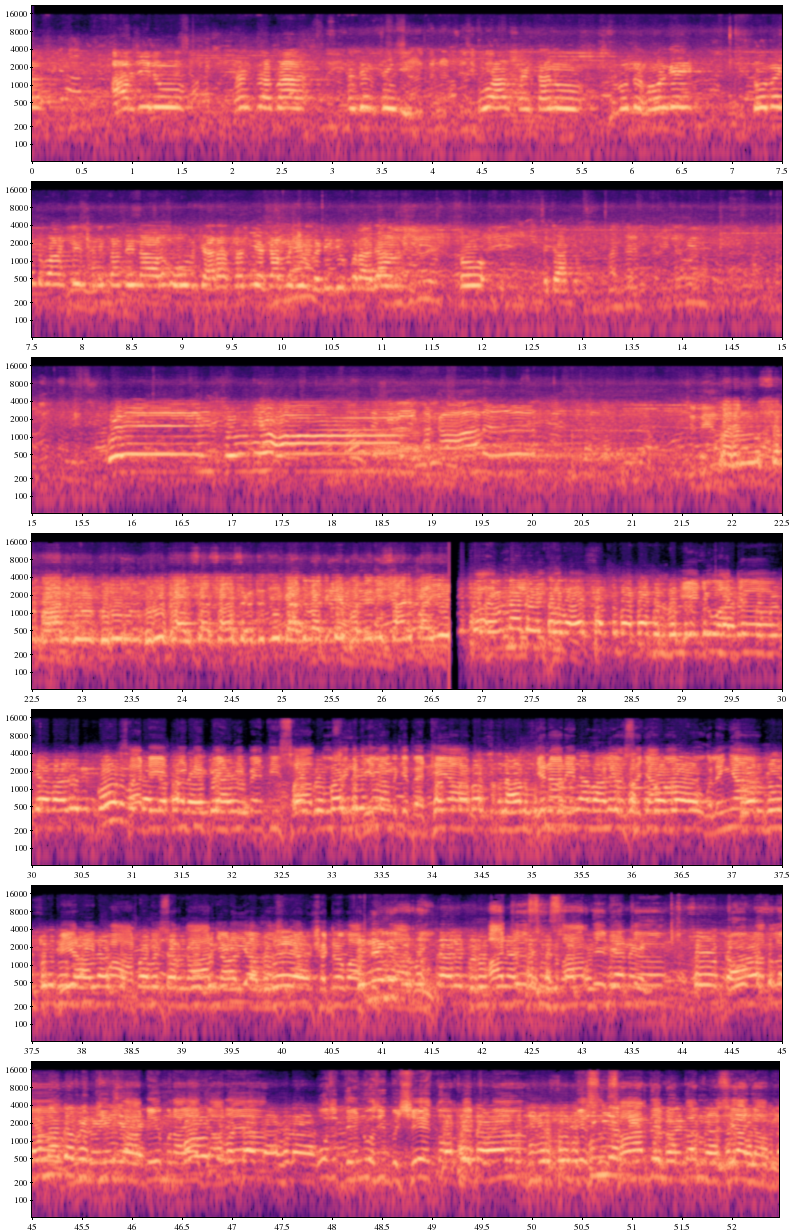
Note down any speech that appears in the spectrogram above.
ਆਪ ਜੀ ਨੂੰ ਸੰਤ ਬਾਬਾ ਸੱਜਣ ਸਿੰਘ ਜੀ। ਉਹ ਆਪ ਸੰਗਤਾਂ ਨੂੰ ਸਮੁੰਦਰ ਹੋਣਗੇ। 2 ਮਿੰਟ ਵਾਸਤੇ ਸੰਗਤਾਂ ਦੇ ਨਾਲ ਉਹ ਵਿਚਾਰਾਂ ਸਾਂਝੀਆਂ ਕਰਨਗੇ, ਉਹ ਗੱਡੀ ਦੇ ਉੱਪਰ ਆ ਜਾਣ। ਸੋ ਇਜਾਜ਼ਤ ਕੋਈ ਸੁਣਿਆ। ਅਕਾਲ। ਪਰਮ ਸਨਮਾਨਯੋਗ ਗੁਰੂ ਗੁਰੂ ਖਾਲਸਾ ਸਾਹਿਬ ਸੰਗਤ ਜੀ ਗੱਜ ਵੱਜ ਕੇ ਫਤਿਹ ਦੀ ਸਾਂਝ ਪਾਈਏ। ਉਹਨਾਂ ਦੇ ਤਲਵਾਰ ਸੰਤ ਬਾਬਾ ਬਲਵੰਤ ਇਹ ਜੋ ਅੱਜ ਵਾਲੇ ਵੀ ਬਹੁਤ ਸਾਡੇ 30 35 35 ਸਾਲ ਤੋਂ ਸਿੰਘ ਜੇਲ੍ਹਾਂ ਵਿੱਚ ਬੈਠੇ ਆ ਜਿਨ੍ਹਾਂ ਨੇ ਪੂਰੀਆਂ ਸਜ਼ਾਵਾਂ ਭੋਗ ਲਈਆਂ। ਫਿਰ ਵੀ ਭਾਰਤ ਦੀ ਸਰਕਾਰ ਜਿਹੜੀ ਆ ਉਹਨਾਂ ਸਿੰਘਾਂ ਨੂੰ ਛੱਡਣ ਵਾਸਤੇ ਤਿਆਰ ਨਹੀਂ। ਅੱਜ ਸੰਸਾਰ ਦੇ ਵਿੱਚ ਜੋ ਮਤਲਬ ਜਿਹੜਾ ਡੇ ਮਨਾਇਆ ਜਾ ਰਿਹਾ ਉਸ ਦਿਨ ਨੂੰ ਅਸੀਂ ਵਿਸ਼ੇਸ਼ ਤੌਰ ਤੇ ਚੁਣਿਆ ਕਿ ਸੰਸਾਰ ਦੇ ਲੋਕਾਂ ਨੂੰ ਦੱਸਿਆ ਜਾਵੇ।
